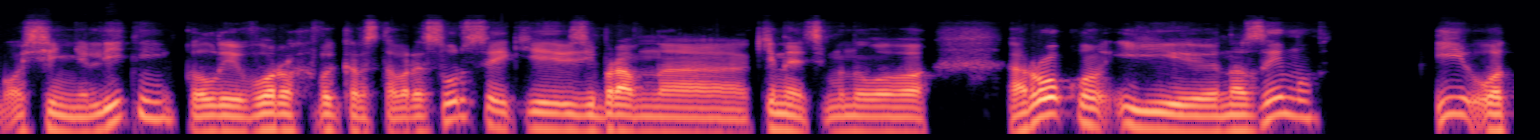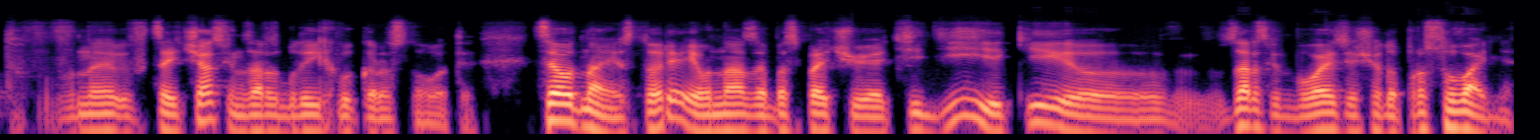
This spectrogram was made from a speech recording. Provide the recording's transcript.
осінньо-літній, коли ворог використав ресурси, які зібрав на кінець минулого року, і на зиму. І от в в цей час він зараз буде їх використовувати. Це одна історія, і вона забезпечує ті дії, які зараз відбуваються щодо просування,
